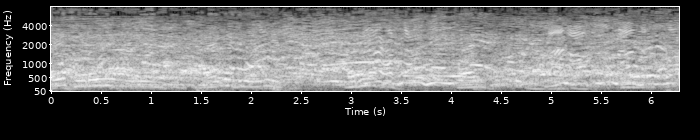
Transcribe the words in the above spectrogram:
ਇਹ ਥੋੜੇ ਜਿਹੇ ਹੈਗੇ ਸੀ ਇਹ ਵੀ ਕਿਹੜਾ ਵਧੀਆ ਹੱਥ ਨਾਲ ਜੀ ਹੈ। ਮੈਂ ਨਾਲ ਸੀ ਮੈਂ ਬੜੇ ਹੋਣਾ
